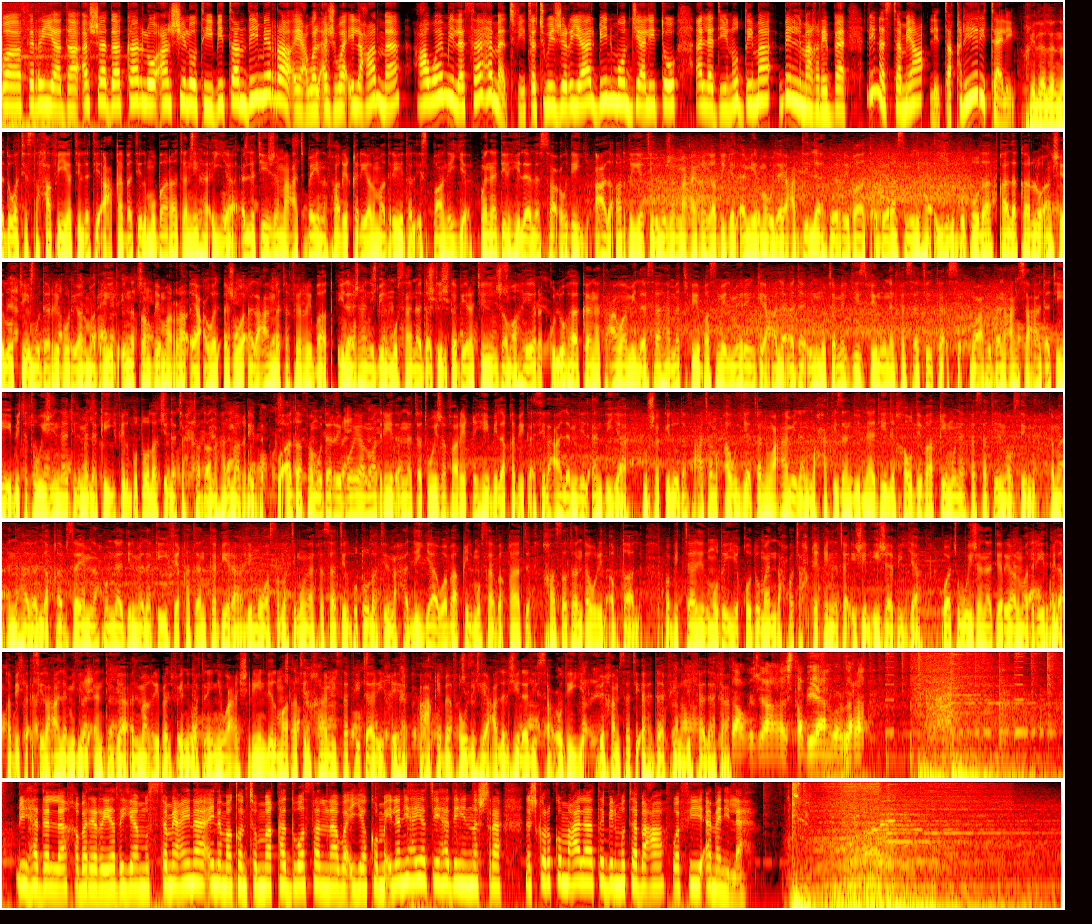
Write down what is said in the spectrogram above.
وفي الرياضة أشاد كارلو أنشيلوتي بالتنظيم الرائع والأجواء العامة عوامل ساهمت في تتويج الريال بين موندياليتو الذي نظم بالمغرب. لنستمع للتقرير التالي. خلال الندوة الصحفية التي أعقبت المباراة النهائية التي جمعت بين فريق ريال مدريد الإسباني ونادي الهلال السعودي على أرضية المجمع الرياضي الأمير مولاي عبد الله بالرباط برسم نهائي البطولة قال كارلو أنشيلوتي مدرب ريال مدريد إن التنظيم الرائع والأجواء العامة في الرباط إلى جانب المساندة الكبيرة للجماهير كلها كانت عوامل ساهمت في بصم الميرينغ على أداء متميز في منافسات الكأس معربا عن سعادته بتتويج النادي الملكي في البطولة التي احتضنها المغرب. وأضاف مدرب ريال مدريد أن تتويج فريقه بلقب كأس العالم للأندية يشكل دفعة قوية وعاملا محفزا للنادي لخوض باقي منافسات الموسم. كما أن هذا اللقب سيمنح النادي الملكي ثقة كبيرة لمواصلة منافسات البطولة المحلية وباقي المسابقات خاصة دوري الأبطال. وبالتالي المضي قدما نحو تحقيق النتائج الإيجابية. وتوج نادي ريال مدريد بلقب كأس العالم للأندية المغرب 2022 للمرة الخامسة في تاريخه عقب فوزه على الهلال السعودي بخمسة أهداف لثلاثة. بهذا الخبر الرياضي مستمعينا أينما كنتم قد وصلنا وإياكم إلى نهاية هذه النشرة نشكركم على طيب المتابعة وفي أمان الله.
